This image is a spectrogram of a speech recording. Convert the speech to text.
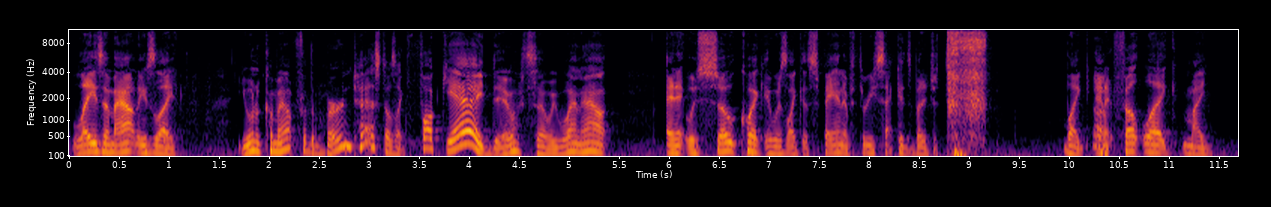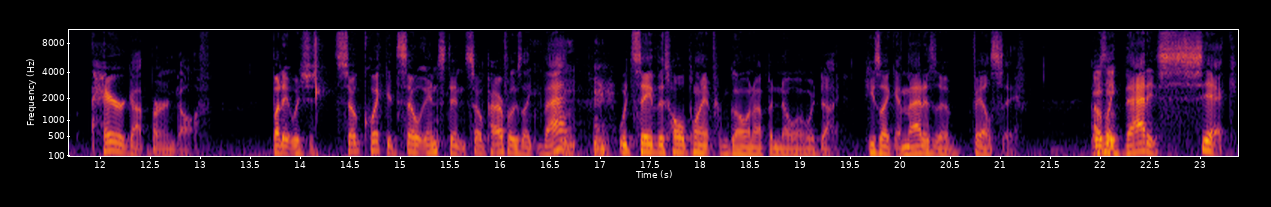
Lays them out, and he's like, "You want to come out for the burn test?" I was like, "Fuck yeah, I do." So we went out, and it was so quick. It was like a span of three seconds, but it just like, and it felt like my hair got burned off. But it was just so quick and so instant and so powerful. He's like, that would save this whole plant from going up and no one would die. He's like, and that is a failsafe. I was uh-huh. like, that is sick.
